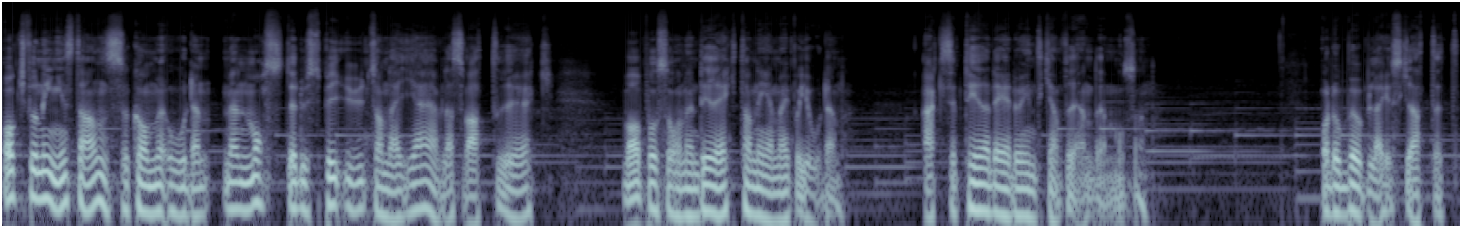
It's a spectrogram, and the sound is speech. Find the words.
Och från ingenstans så kommer orden Men måste du spy ut sån där jävla svart rök? Varpå sonen direkt tar ner mig på jorden. Acceptera det du inte kan förändra morsan. Och då bubblar ju skrattet.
